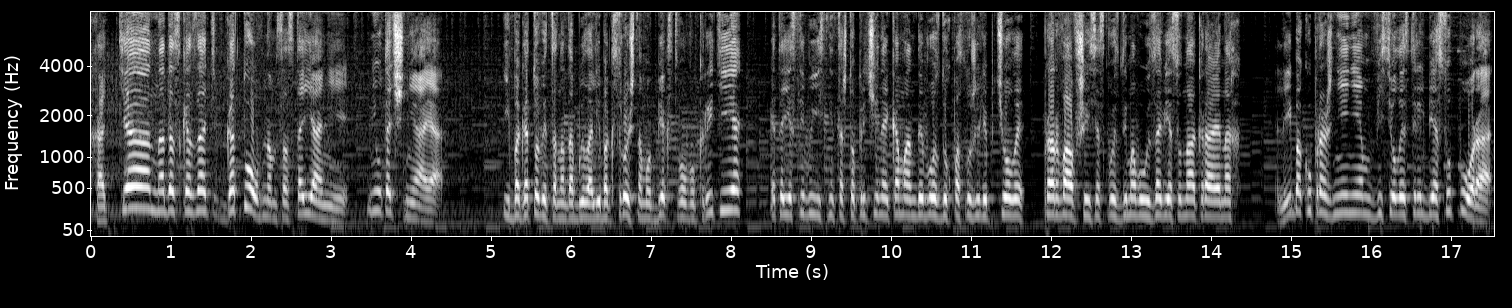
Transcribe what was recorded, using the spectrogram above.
Хотя, надо сказать, в готовном состоянии, не уточняя. Ибо готовиться надо было либо к срочному бегству в укрытие, это если выяснится, что причиной команды «Воздух» послужили пчелы, прорвавшиеся сквозь дымовую завесу на окраинах, либо к упражнениям в веселой стрельбе с упора,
